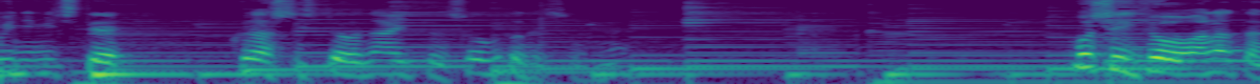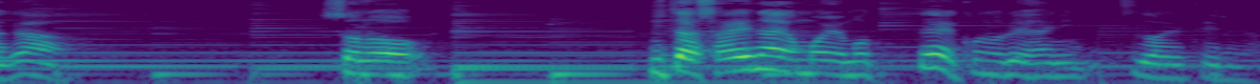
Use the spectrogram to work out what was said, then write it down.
びに満ちて暮らす必要がないというそういうことですよね。もし今日あなたがその満たされない思いを持ってこの礼拝に集われているなら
